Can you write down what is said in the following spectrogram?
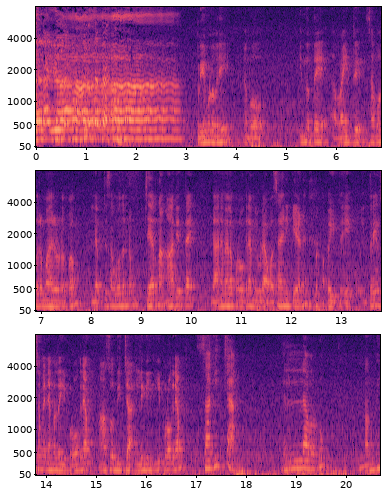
വേലായുധ പ്രിയമുള്ളവരെ അപ്പോൾ ഇന്നത്തെ റൈറ്റ് സഹോദരന്മാരോടൊപ്പം ലെഫ്റ്റ് സഹോദരനും ചേർന്ന ആദ്യത്തെ ഗാനമേള പ്രോഗ്രാം ഇവിടെ അവസാനിക്കുകയാണ്. അപ്പോൾ ഇത്രയും സമയം ഞങ്ങളുടെ ഈ പ്രോഗ്രാം ആസ്വദിച്ച ഇല്ലെങ്കിൽ ഈ പ്രോഗ്രാം സഹിച്ച എല്ലാവർക്കും നന്ദി.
